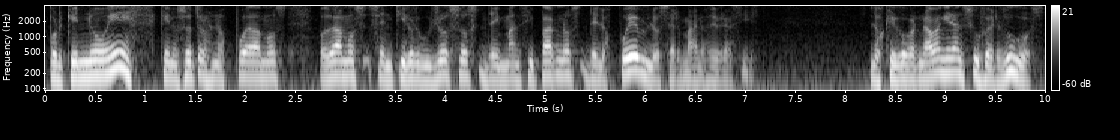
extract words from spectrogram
porque no es que nosotros nos podamos, podamos sentir orgullosos de emanciparnos de los pueblos hermanos de Brasil. Los que gobernaban eran sus verdugos.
